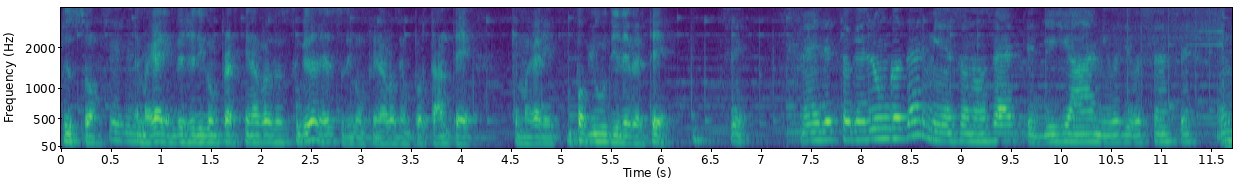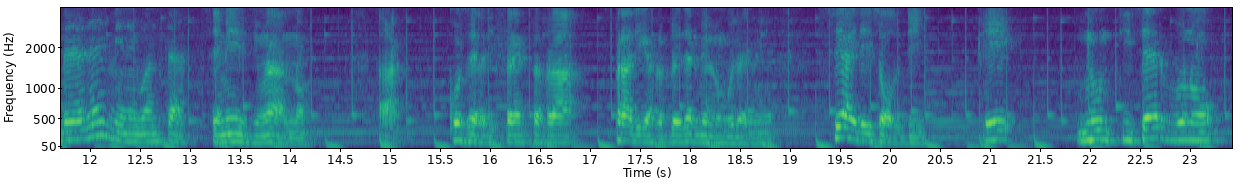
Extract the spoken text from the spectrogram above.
Giusto? Sì, sì, e sì. magari invece di comprarti una cosa stupida adesso ti compri una cosa importante che magari è un po' più utile per te. Sì. Mi hai detto che in lungo termine sono 7-10 anni, così possono essere. In breve termine quant'è? 6 mesi, un anno. Allora, cos'è la differenza fra pratica fra breve termine e lungo termine? Se hai dei soldi e non ti servono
